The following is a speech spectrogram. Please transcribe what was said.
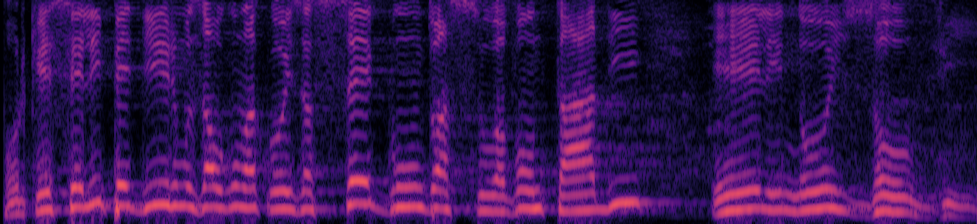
Porque se lhe pedirmos alguma coisa segundo a sua vontade, ele nos ouve.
